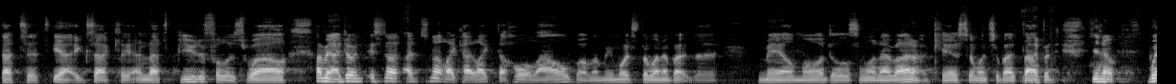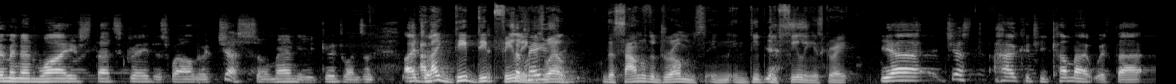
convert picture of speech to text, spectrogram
That's it. Yeah, exactly. And that's beautiful as well. I mean, I don't. It's not. It's not like I like the whole album. I mean, what's the one about the male models and whatever? I don't care so much about that. But you know, women and wives. That's great as well. There are just so many good ones. And I, just, I like Deep Deep Feeling as well. The sound of the drums in, in Deep Deep Feeling is great. Yeah, just how could he come out with that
